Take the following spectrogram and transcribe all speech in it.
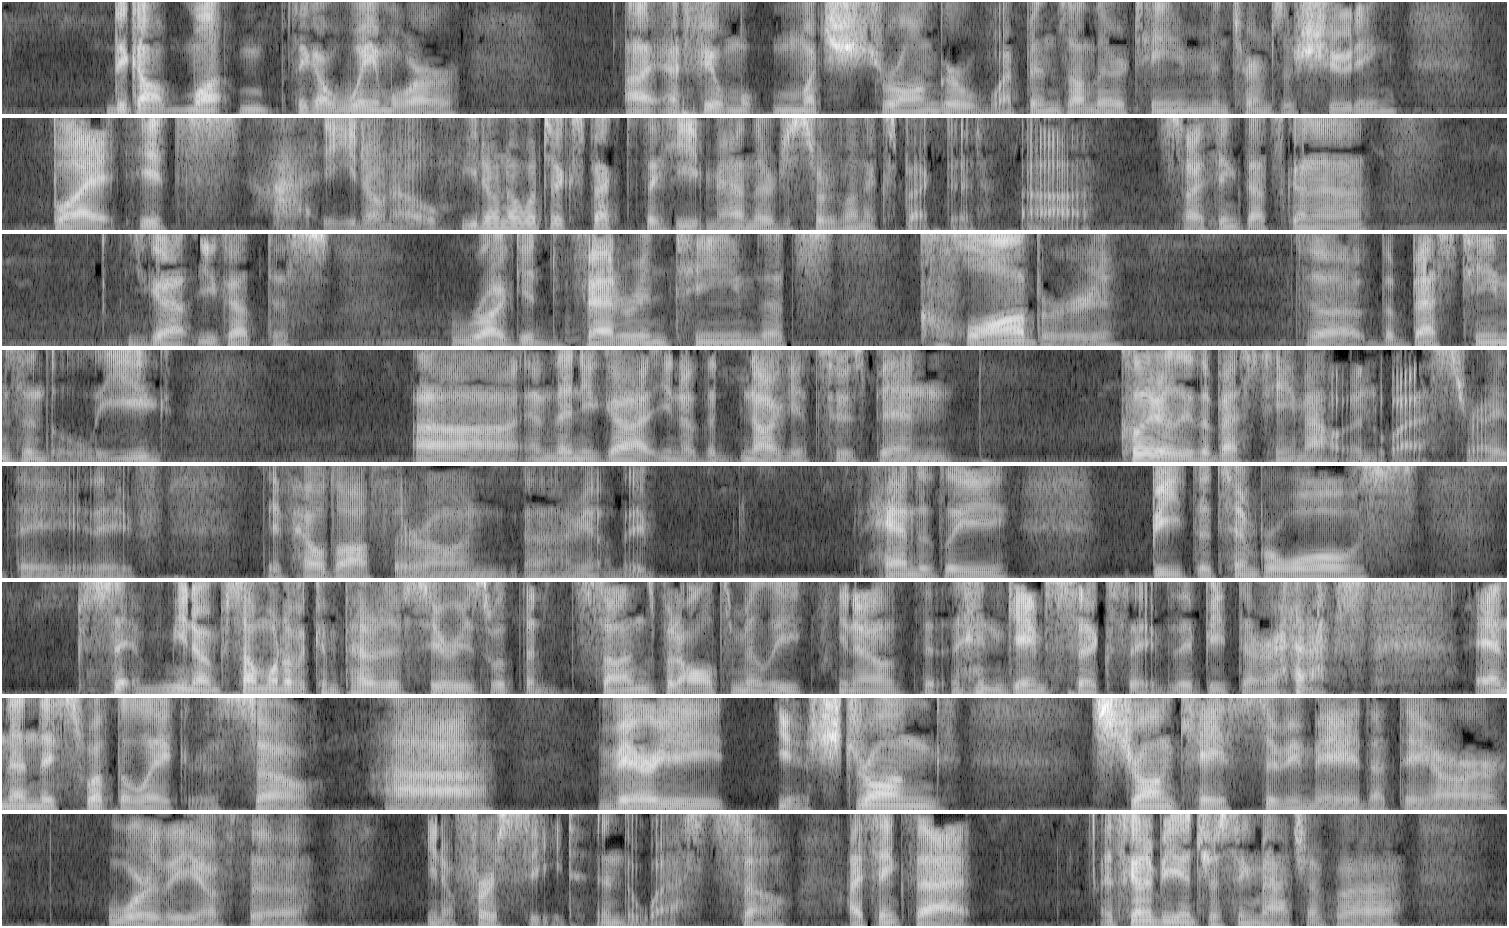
they got they got way more. I, I feel much stronger weapons on their team in terms of shooting, but it's you don't know you don't know what to expect the Heat, man. They're just sort of unexpected. Uh, so I think that's gonna you got you got this rugged veteran team that's clobbered the the best teams in the league. Uh, and then you got you know the Nuggets, who's been clearly the best team out in the West, right? They they've they've held off their own. Uh, you know they handedly beat the Timberwolves you know, somewhat of a competitive series with the Suns, but ultimately, you know, in Game Six they they beat their ass, and then they swept the Lakers. So, uh, very you know strong, strong case to be made that they are worthy of the you know first seed in the West. So I think that it's going to be an interesting matchup. Uh,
